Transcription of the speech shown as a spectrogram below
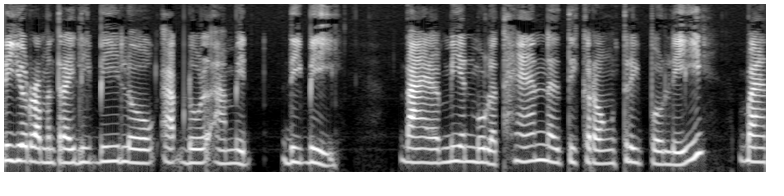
នាយករដ្ឋមន្ត្រីលីប៊ីលោកអាប់ឌុលអាមីតឌីប៊ីដែលមានមូលដ្ឋាននៅទីក្រុងត្រីប៉ូលី បាន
